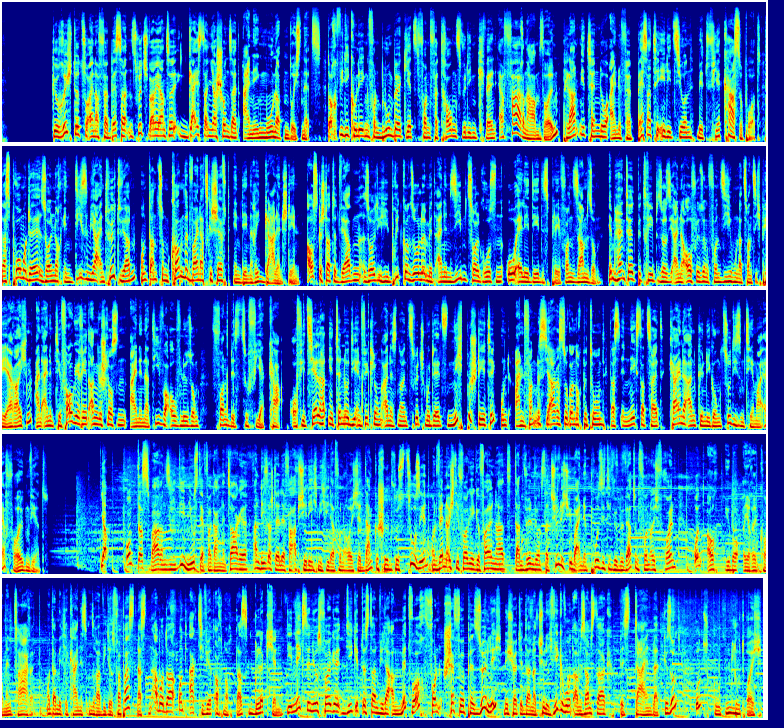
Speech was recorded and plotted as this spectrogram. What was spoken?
Gerüchte zu einer verbesserten Switch-Variante geistern ja schon seit einigen Monaten durchs Netz. Doch wie die Kollegen von Bloomberg jetzt von vertrauenswürdigen Quellen erfahren haben sollen, plant Nintendo eine verbesserte Edition mit 4K-Support. Das Pro-Modell soll noch in diesem Jahr enthüllt werden und dann zum kommenden Weihnachtsgeschäft in den Regalen stehen. Ausgestattet werden soll die Hybridkonsole mit einem 7 Zoll großen OLED-Display von Samsung. Im Handheld-Betrieb soll sie eine Auflösung von 720p erreichen erreichen, an einem TV-Gerät angeschlossen eine native Auflösung von bis zu 4K. Offiziell hat Nintendo die Entwicklung eines neuen Switch-Modells nicht bestätigt und Anfang des Jahres sogar noch betont, dass in nächster Zeit keine Ankündigung zu diesem Thema erfolgen wird. Ja, und das waren sie, die News der vergangenen Tage. An dieser Stelle verabschiede ich mich wieder von euch. Dankeschön fürs Zusehen. Und wenn euch die Folge gefallen hat, dann würden wir uns natürlich über eine positive Bewertung von euch freuen und auch über eure Kommentare. Und damit ihr keines unserer Videos verpasst, lasst ein Abo da und aktiviert auch noch das Glöckchen. Die nächste Newsfolge, die gibt es dann wieder am Mittwoch von Chefe persönlich. Mich hört ihr dann natürlich wie gewohnt am Samstag. Bis dahin bleibt gesund und guten Loot euch.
